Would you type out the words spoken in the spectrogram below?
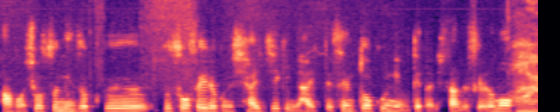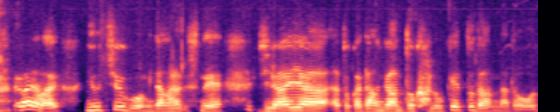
あの少数民族武装勢力の支配地域に入って戦闘訓練を受けたりしたんですけれども、はい、彼らは YouTube を見ながらですね地雷やとか弾丸とかロケット弾などを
